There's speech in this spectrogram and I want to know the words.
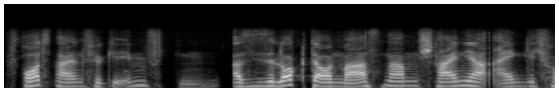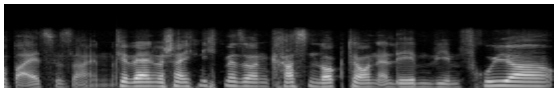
Vorteilen für Geimpften. Also diese Lockdown-Maßnahmen scheinen ja eigentlich vorbei zu sein. Wir werden wahrscheinlich nicht mehr so einen krassen Lockdown erleben wie im Frühjahr.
